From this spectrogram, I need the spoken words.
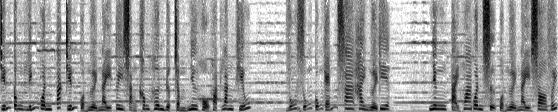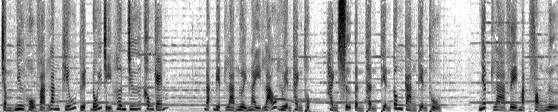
Chiến công lính quân tác chiến của người này tuy rằng không hơn được trầm như hổ hoạt lăng khiếu, Vũ Dũng cũng kém xa hai người kia nhưng tài hoa quân sự của người này so với Trầm Như Hổ và Lăng Khiếu tuyệt đối chỉ hơn chứ không kém. Đặc biệt là người này lão luyện thành thục, hành sự cẩn thận thiện công càng thiện thủ. Nhất là về mặt phòng ngự.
